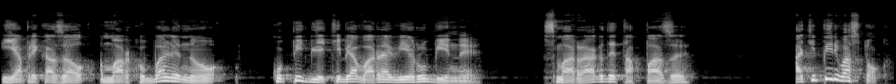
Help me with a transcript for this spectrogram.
Я приказал Марку Балину купить для тебя в Аравии рубины, смарагды, топазы. А теперь Восток.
